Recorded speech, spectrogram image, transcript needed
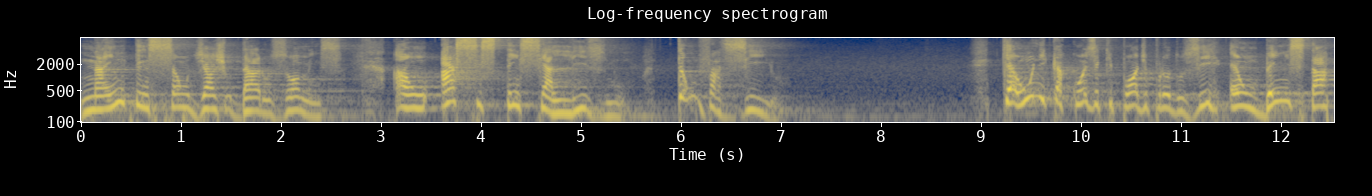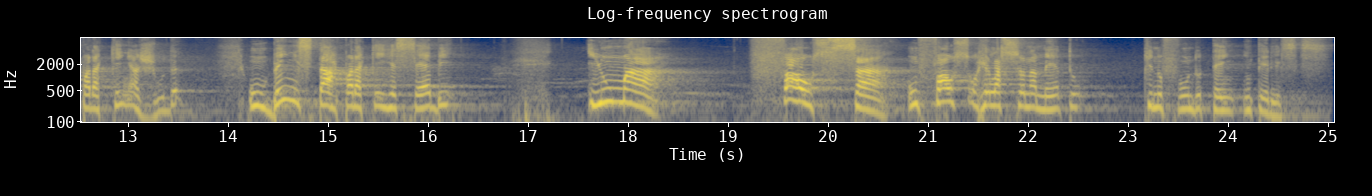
na intenção de ajudar os homens a um assistencialismo tão vazio, que a única coisa que pode produzir é um bem-estar para quem ajuda, um bem-estar para quem recebe e uma falsa, um falso relacionamento que no fundo tem interesses.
